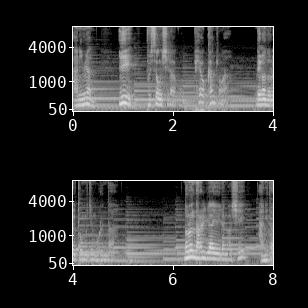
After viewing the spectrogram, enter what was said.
아니면 이 불성실하고 폐역한 종아. 내가 너를 도무지 모른다. 너는 나를 위하여 이런 것이 아니다.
